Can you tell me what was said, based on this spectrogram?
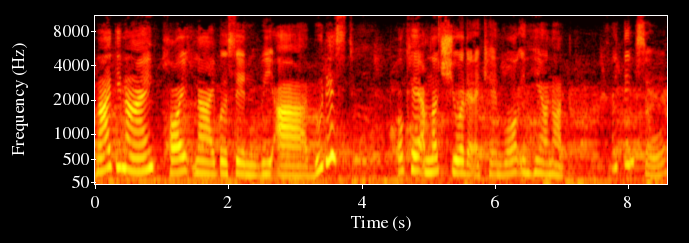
99.9% we are Buddhist. Okay, I'm not sure that I can walk in here or not. I think so.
